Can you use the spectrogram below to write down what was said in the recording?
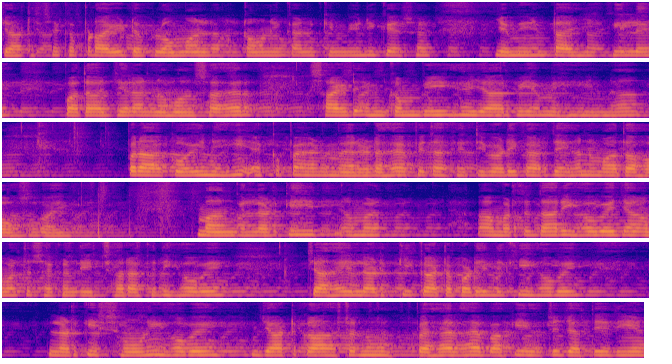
ਜੱਟ ਸਿੱਖ, ਪੜ੍ਹਾਈ, ਡਿਪਲੋਮਾ, ਇਲੈਕਟ੍ਰੋਨਿਕ ਐਂਡ ਕਮਿਊਨੀਕੇਸ਼ਨ, ਜ਼ਮੀਨ 2.5 ਕਿੱਲੇ, ਪਤਾ ਜ਼ਿਲ੍ਹਾ ਨਵਾਂ ਸ਼ਹਿਰ, ਸਾਈਡ ਇਨਕਮ 20000 ਰੁਪਏ ਮਹੀਨਾ। ਭਰਾ ਕੋਈ ਨਹੀਂ, ਇੱਕ ਭੈਣ ਮੈਰਿਡ ਹੈ, ਪਿਤਾ ਖੇਤੀਬਾੜੀ ਕਰਦੇ ਹਨ, ਮਾਤਾ ਹਾਊਸ ਵਾਈਫ ਮੰਗ ਲੜਕੀ ਅਮਰ ਅਮਰਤਦਾਰੀ ਹੋਵੇ ਜਾਂ ਅੰਮ੍ਰਿਤ ਛਕਣ ਦੀ ਇੱਛਾ ਰੱਖਦੀ ਹੋਵੇ ਚਾਹੇ ਲੜਕੀ ਘੱਟ ਪੜ੍ਹੀ ਲਿਖੀ ਹੋਵੇ, ਲੜਕੀ ਸੋਹਣੀ ਹੋਵੇ, ਜੱਟ ਕਾਸਟ ਨੂੰ ਪਹਿਲ ਹੈ, ਬਾਕੀ ਉੱਚ ਜਾਤੀ ਦੀਆਂ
